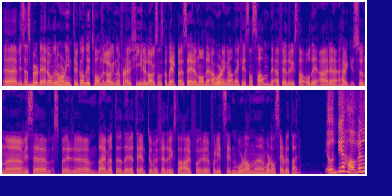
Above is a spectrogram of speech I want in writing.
Uh, hvis jeg spør dere om dere har noe inntrykk av de to andre lagene, for det er jo fire lag som skal delta i serien nå. Det er Vålinga, det er Kristiansand, det er Fredrikstad og det er Haugesund. Hvis jeg spør deg, Mette, dere trente jo med Fredrikstad her for, for litt siden. Hvordan, hvordan ser det ut der? Jo, de har vel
